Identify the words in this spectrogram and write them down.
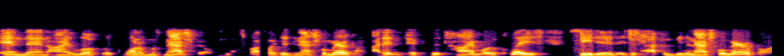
and then I look like one of them was Nashville, and that's why I did the Nashville Marathon. I didn't pick the time or the place. She did. It just happened to be the Nashville Marathon.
